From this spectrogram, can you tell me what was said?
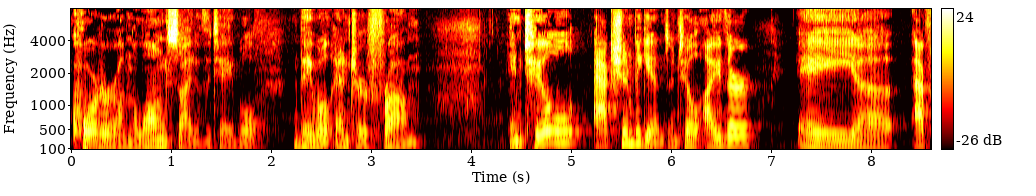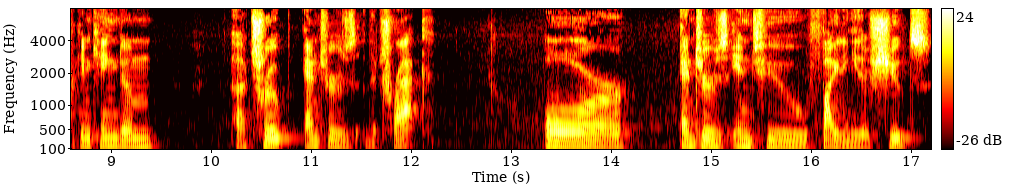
quarter on the long side of the table they will enter from. Until action begins, until either a uh, African kingdom uh, troop enters the track or enters into fighting, either shoots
